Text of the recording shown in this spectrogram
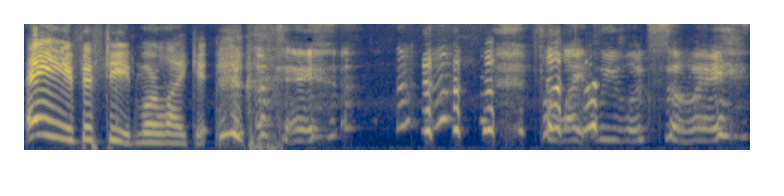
Hey, 15, more like it. okay. Politely looks away.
